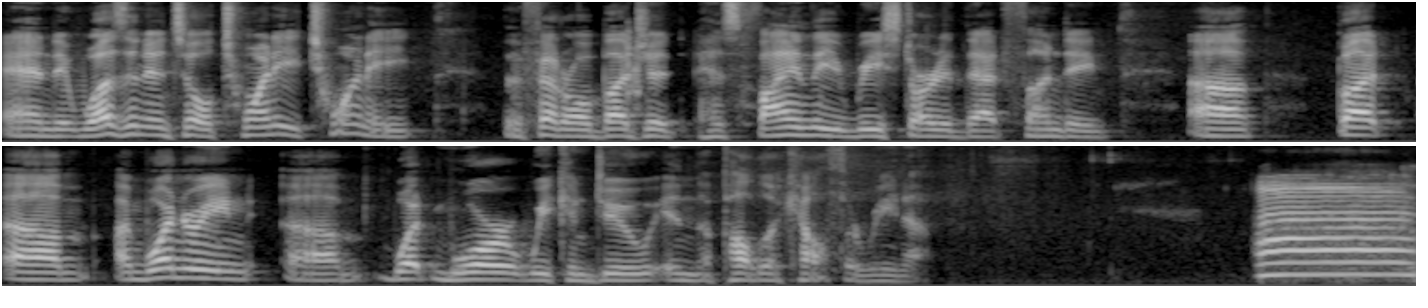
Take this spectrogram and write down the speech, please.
And it wasn't until 2020 the federal budget has finally restarted that funding. Uh, but um, I'm wondering um, what more we can do in the public health arena. Uh,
